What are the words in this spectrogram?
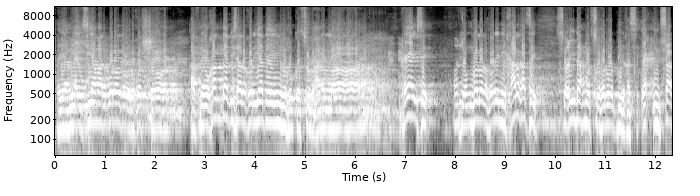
তাই আমি আইছি আমার বড় বড় কষ্ট আপনি ওখানটা বিচার করিয়া দেন হুক সুবহানাল্লাহ। হে আইছে। জঙ্গলের হরিণী খার কাছে শহীদ আহমদ সোহরবর্দীর কাছে এক ইনসান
